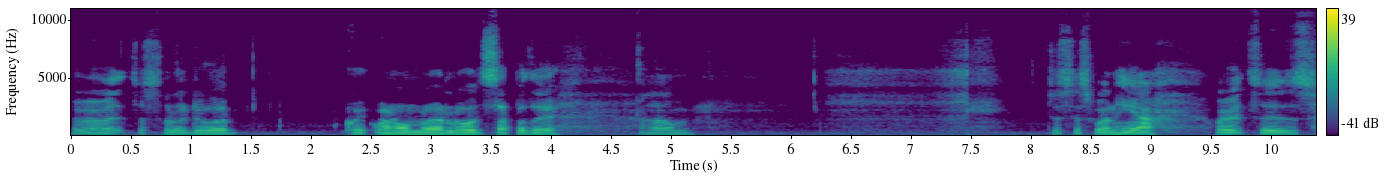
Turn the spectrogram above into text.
Alright, just thought I'd do a quick one on the Lord's Supper there. Um, just this one here, where it says,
